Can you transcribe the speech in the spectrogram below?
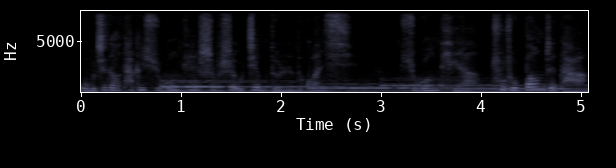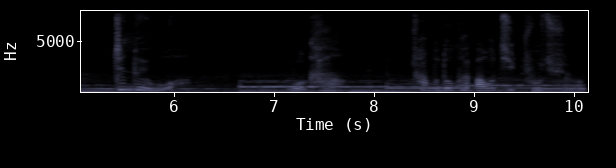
我不知道他跟徐光天是不是有见不得人的关系。徐光天啊，处处帮着他，针对我，我看啊，差不多快把我挤出去了。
